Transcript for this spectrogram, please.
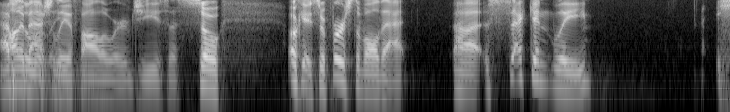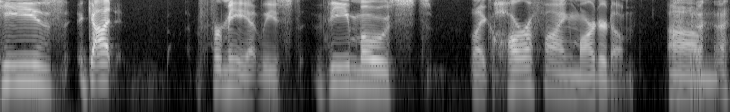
Absolutely. unabashedly a follower of Jesus. So, okay, so first of all, that. Uh, secondly, he's got, for me at least, the most like horrifying martyrdom. Um,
